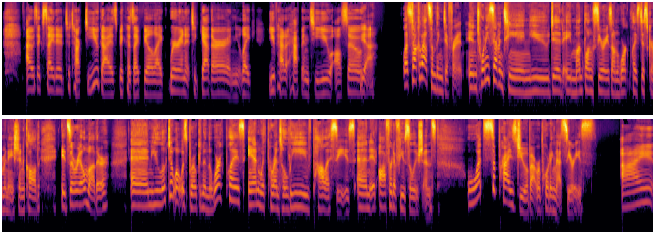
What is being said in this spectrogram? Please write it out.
I was excited to talk to you guys because I feel like we're in it together and like you've had it happen to you also. Yeah. Let's talk about something different. In 2017, you did a month long series on workplace discrimination called It's a Real Mother. And you looked at what was broken in the workplace and with parental leave policies, and it offered a few solutions. What surprised you about reporting that series? I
